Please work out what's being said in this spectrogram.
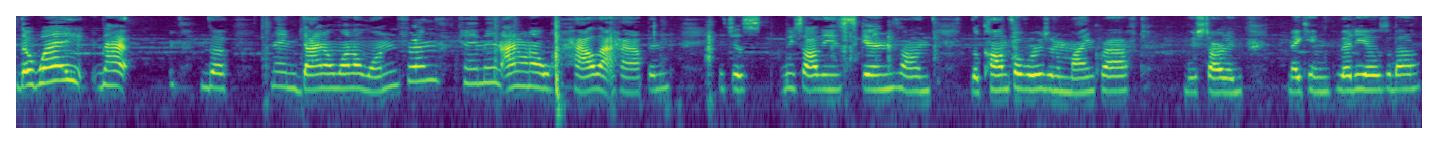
the way that the name Dino 101 friend came in, I don't know how that happened. It's just we saw these skins on the console version of Minecraft. We started making videos about.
